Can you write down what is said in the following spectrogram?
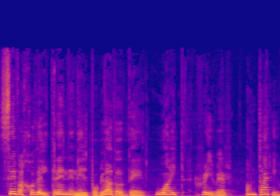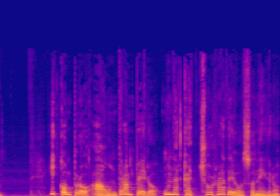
se bajó del tren en el poblado de White River, Ontario, y compró a un trampero una cachorra de oso negro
